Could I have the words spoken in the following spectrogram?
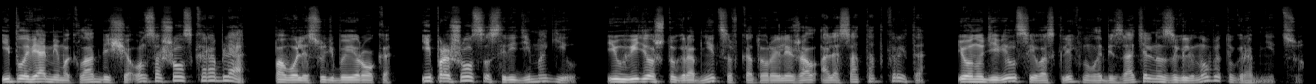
И, плывя мимо кладбища, он сошел с корабля по воле судьбы и рока и прошелся среди могил и увидел, что гробница, в которой лежал Алясат, открыта. И он удивился и воскликнул «Обязательно загляну в эту гробницу».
